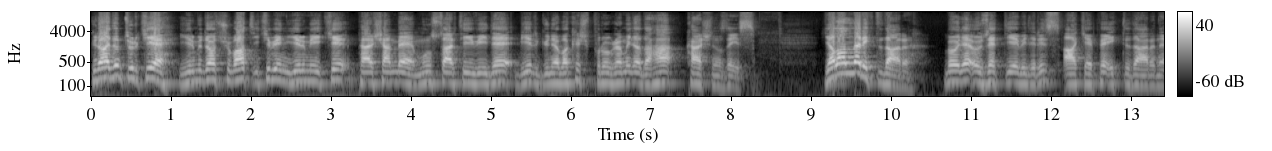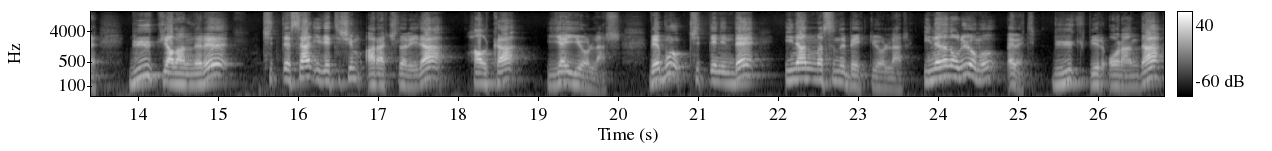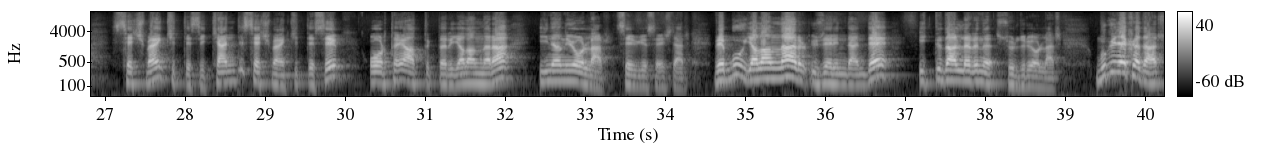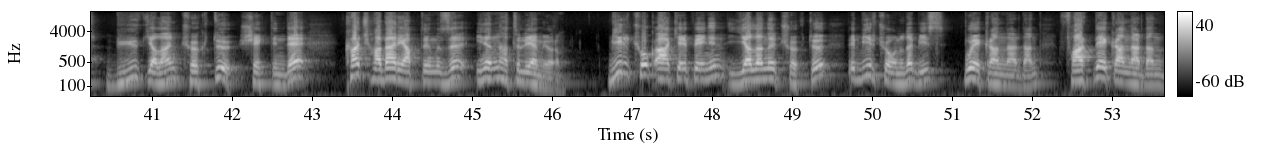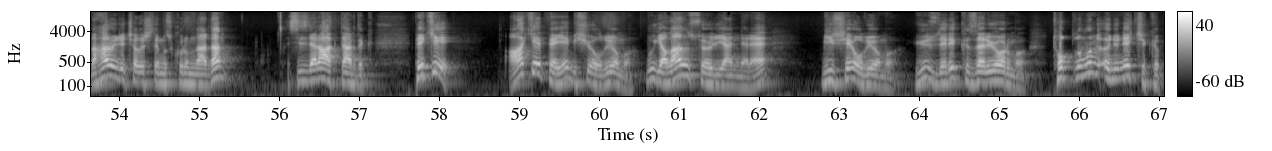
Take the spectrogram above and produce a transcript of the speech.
Günaydın Türkiye. 24 Şubat 2022 Perşembe Moonstar TV'de bir güne bakış programıyla daha karşınızdayız. Yalanlar iktidarı. Böyle özetleyebiliriz AKP iktidarını. Büyük yalanları kitlesel iletişim araçlarıyla halka yayıyorlar. Ve bu kitlenin de inanmasını bekliyorlar. İnanan oluyor mu? Evet. Büyük bir oranda seçmen kitlesi, kendi seçmen kitlesi ortaya attıkları yalanlara inanıyorlar sevgili seyirciler. Ve bu yalanlar üzerinden de iktidarlarını sürdürüyorlar. Bugüne kadar büyük yalan çöktü şeklinde kaç haber yaptığımızı inanın hatırlayamıyorum. Birçok AKP'nin yalanı çöktü ve birçoğunu da biz bu ekranlardan, farklı ekranlardan, daha önce çalıştığımız kurumlardan sizlere aktardık. Peki AKP'ye bir şey oluyor mu? Bu yalan söyleyenlere bir şey oluyor mu? Yüzleri kızarıyor mu? Toplumun önüne çıkıp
